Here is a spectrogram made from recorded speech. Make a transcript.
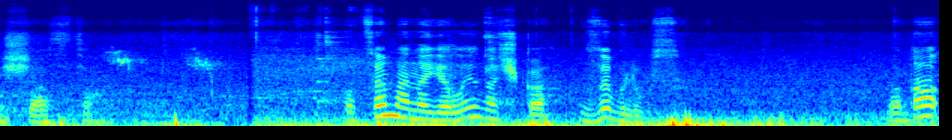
і щастя. Оце в мене ялиночка Зевлюс. Вона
